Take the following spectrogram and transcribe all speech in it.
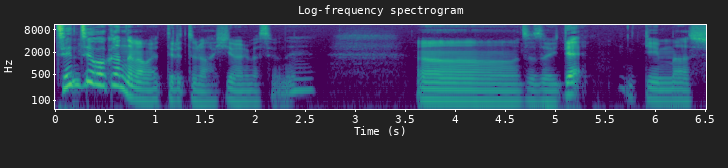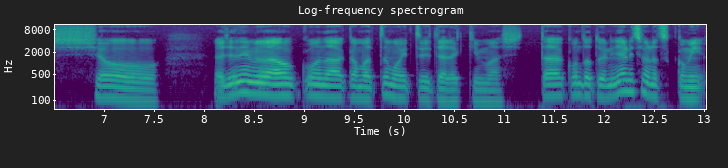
全然分かんないままやってるっていうのは非常にありますよね。うん続いていきましょう。ラジオネームは青コーナー赤松もう一ついただきました。今度トイレにありそうなツッコミ。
